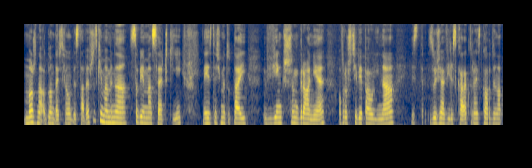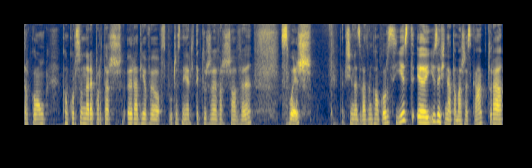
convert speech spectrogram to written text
można oglądać swoją wystawę. Wszystkie mamy na sobie maseczki. Jesteśmy tutaj w większym gronie. Oprócz Ciebie, Paulina, jest Zuzia Wilska, która jest koordynatorką konkursu na reportaż radiowy o współczesnej architekturze Warszawy. Słysz. Tak się nazywa ten konkurs. Jest e, Józefina Tomaszewska, która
